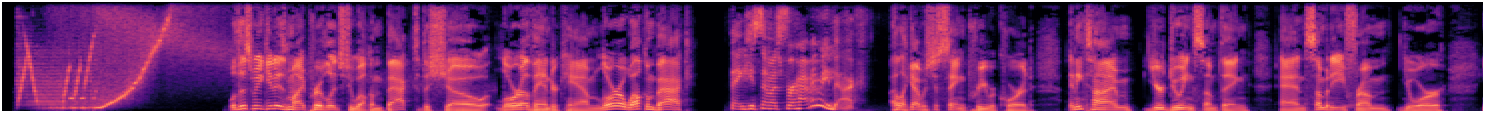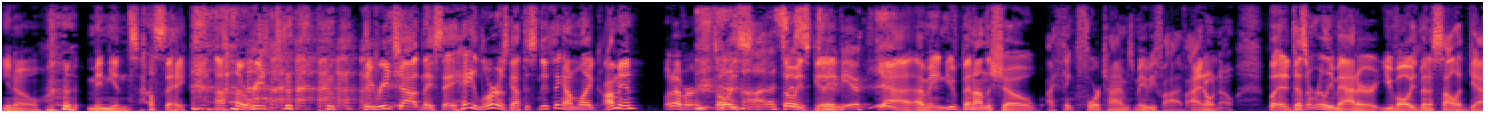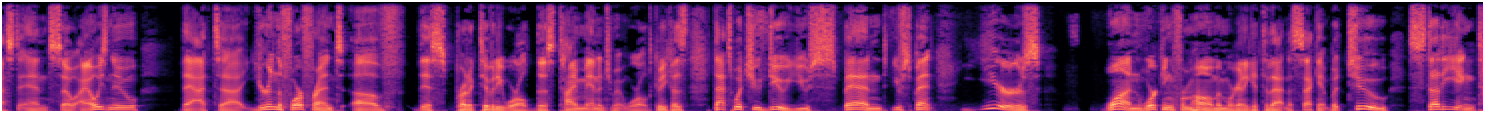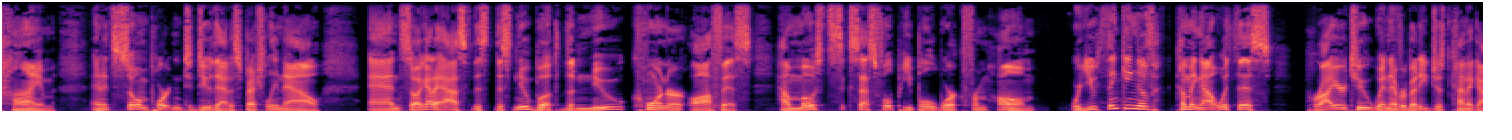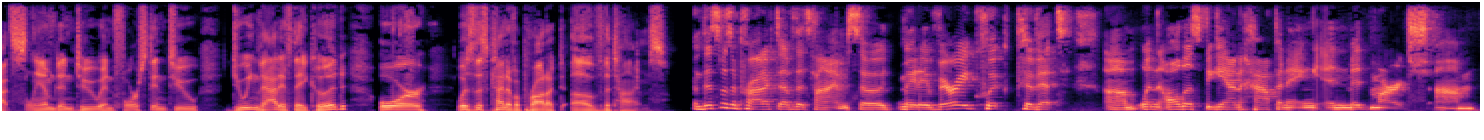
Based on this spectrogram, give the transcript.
Well, this week it is my privilege to welcome back to the show Laura Vanderkam. Laura, welcome back. Thank you so much for having me back. Like I was just saying pre-record, anytime you're doing something and somebody from your, you know, minions, I'll say, uh, reach, they reach out and they say, Hey, Laura's got this new thing. I'm like, I'm in whatever. It's always it's always good. Yeah, I mean, you've been on the show I think four times, maybe five. I don't know, but it doesn't really matter. You've always been a solid guest, and so I always knew that uh, you're in the forefront of this productivity world, this time management world, because that's what you do. You spend you've spent years. One, working from home, and we're going to get to that in a second, but two, studying time. And it's so important to do that, especially now. And so I got to ask this, this new book, The New Corner Office, how most successful people work from home. Were you thinking of coming out with this prior to when everybody just kind of got slammed into and forced into doing that if they could? Or was this kind of a product of the times? This was a product of the time. So made a very quick pivot um, when all this began happening in mid March. Um,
